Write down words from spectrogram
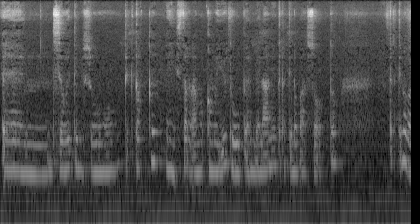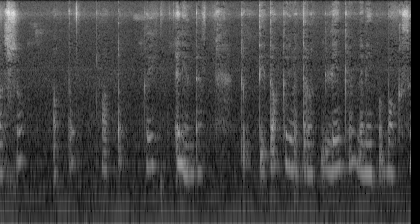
ehm, seguitemi su tiktok e instagram come youtuber melania trattino basso 8 trattino basso 8 8 ok? E niente. Tu tiktok vi metterò il link nell'info box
